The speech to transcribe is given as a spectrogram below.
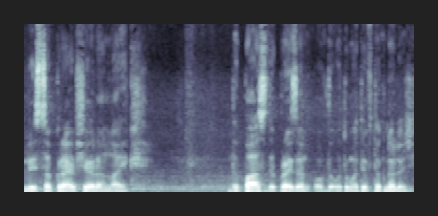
Please subscribe, share, and like. The past, the present of the automotive technology.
